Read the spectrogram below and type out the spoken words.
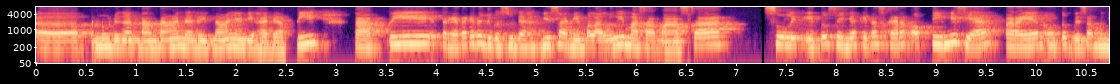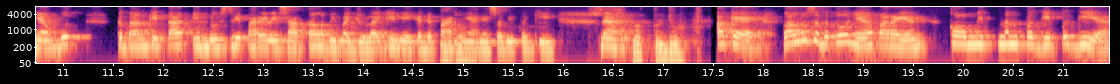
uh, penuh dengan tantangan dan rintangan yang dihadapi. Tapi ternyata kita juga sudah bisa nih melalui masa-masa sulit itu sehingga kita sekarang optimis ya Pak Ryan untuk bisa menyambut kebangkitan industri pariwisata lebih maju lagi nih ke depannya nih Sobi Pegi. Nah, setuju. Oke, okay. lalu sebetulnya Pak Ryan komitmen Pegi-Pegi ya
